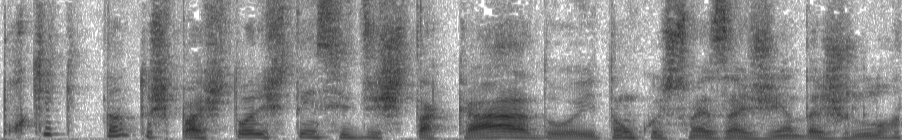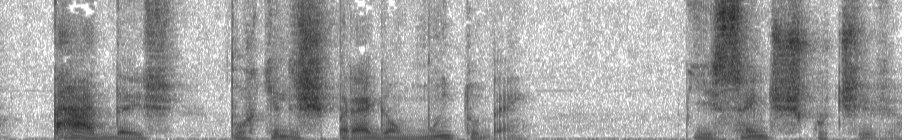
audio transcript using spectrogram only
por que, que tantos pastores têm se destacado e estão com suas agendas lotadas? Porque eles pregam muito bem. Isso é indiscutível.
